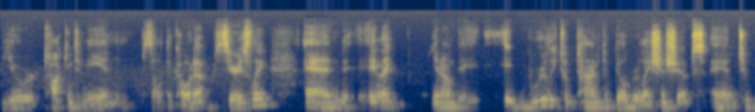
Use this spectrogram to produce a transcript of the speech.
you're talking to me in South Dakota, seriously? And, and like, you know, it really took time to build relationships and to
